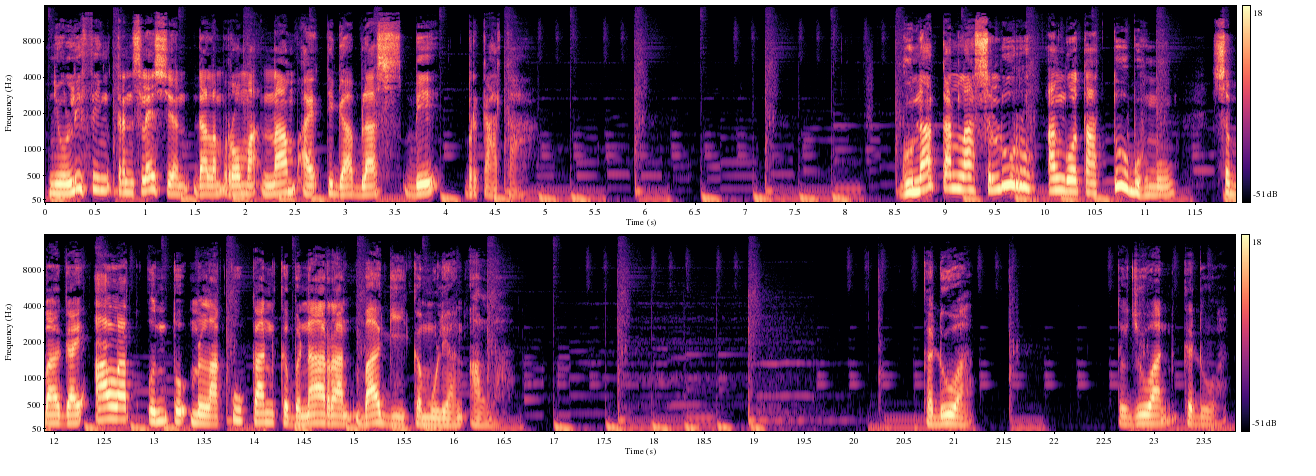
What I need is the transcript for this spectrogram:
New Living Translation dalam Roma 6 ayat 13b berkata, Gunakanlah seluruh anggota tubuhmu sebagai alat untuk melakukan kebenaran bagi kemuliaan Allah. Kedua, tujuan kedua,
